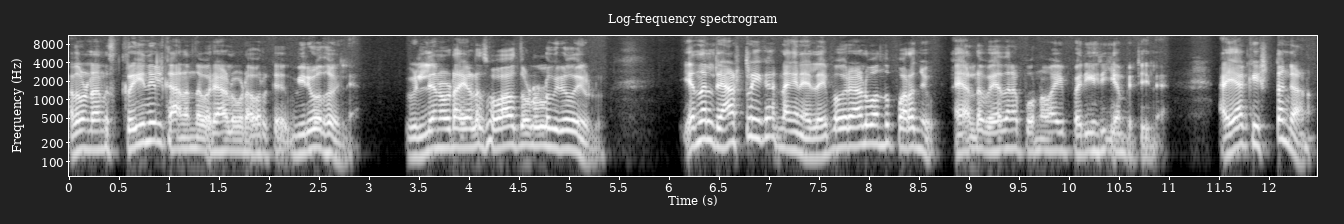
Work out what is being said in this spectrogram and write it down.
അതുകൊണ്ടാണ് സ്ക്രീനിൽ കാണുന്ന ഒരാളോട് അവർക്ക് വിരോധമില്ല. വില്ലനോട് അയാളുടെ സ്വഭാവത്തോടുള്ള വിരോധമേ ഉള്ളൂ. എന്നാൽ രാഷ്ട്രീയക്കാരൻ അങ്ങനെയല്ല. ഇപ്പോൾ ഒരാൾ വന്ന് പറഞ്ഞു അയാളുടെ വേദന പൂർണമായി പരിഹരിക്കാൻ പറ്റിയില്ല. അയാൾക്ക് ഇഷ്ടം കാണും.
